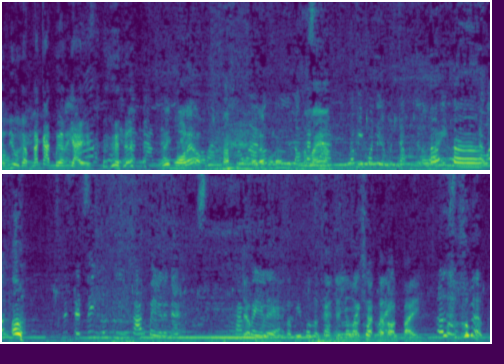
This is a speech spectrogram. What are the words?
ผมอยู่กับนักการเมืองใหญ่โอ้พอแล้วพอแล้วพอแล้วร้องทำไมดัอะงๆแล้วมีคนหนึ่งเหมือนจับมือเราไว้แต่ว่าเอ้าเซตติ้งก็คือข้างเปรย์เลยนะข้างเปรย์เลยอะแบบมีคนแบบจับมืจะออยู่เราไว้กับกฉัดนไว้ตลอดไปแล้วเราก็แบบเราก็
